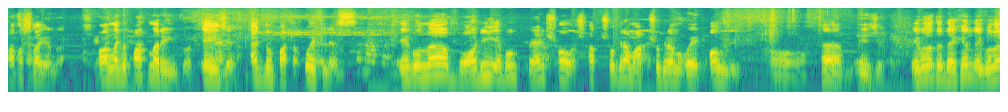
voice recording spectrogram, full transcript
বাতাস লাগে না। আমার লাগবে পাতলা রেইনকোট এই যে একদম পাতলা ওয়েটলেস এগুলা বডি এবং প্যান্ট সহ সাতশো গ্রাম আটশো গ্রাম ওয়েট অনলি হ্যাঁ এই যে। এগুলাতে দেখেন এগুলা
